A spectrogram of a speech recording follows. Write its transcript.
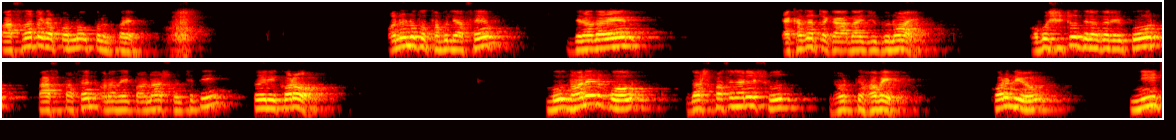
পাঁচ হাজার টাকা পণ্য উত্তোলন করেন অন্যান্য তথ্যাবলী আছে। দেনাদারের এক হাজার টাকা আদায়যোগ্য নয়। অবশিষ্ট দেনাদারের উপর পাঁচ পার্সেন্ট অনাদায়ী পাওনা সঞ্চিতি তৈরি করো। মূলধনের উপর দশ পার্সেন্ট হারে সুদ ধরতে হবে। করণীয় নিট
